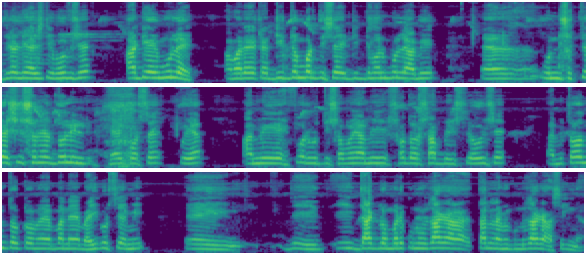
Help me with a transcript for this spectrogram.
জিরানি এইচ ডিএম অফিসে। আরটিআই মূলে আমার একটা ডিড নম্বর দিছে, এই ডিড নম্বর মূলে আমি উনিশশো তিরাশি সনের দলিল হ্যাঁ করছে কইয়া আমি পরবর্তী সময়ে আমি সদর সাব রেজিস্ট্রি হয়েছে আমি তদন্ত মানে ভাই করছি আমি, এই যে এই দাগ নম্বরে কোনো জায়গা, তার নামে কোনো জায়গা আছেই না।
